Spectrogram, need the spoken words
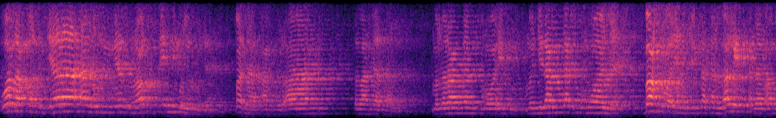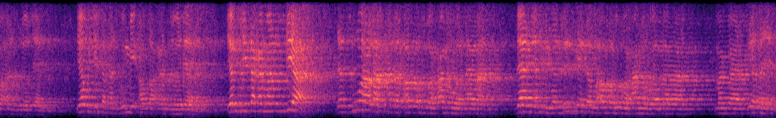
wa laqad ja'ahum min rabbihimul huda. Padahal Al-Qur'an telah datang menerangkan semua itu, menjelaskan semuanya bahwa yang menciptakan langit adalah Allah Azza wa Jalla. Yang menciptakan bumi Allah Azza wa Jalla. Yang menciptakan manusia dan semua alam adalah Allah Subhanahu wa taala dan yang dengan rezeki adalah Allah Subhanahu wa taala maka dialah yang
